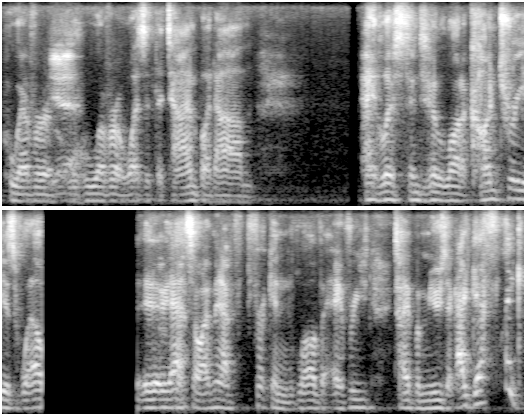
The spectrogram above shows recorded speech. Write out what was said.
whoever Yeah. whoever it was at the time. But um, I listened to a lot of country as well. Uh, Yeah, so I mean, I freaking love every type of music. I guess like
